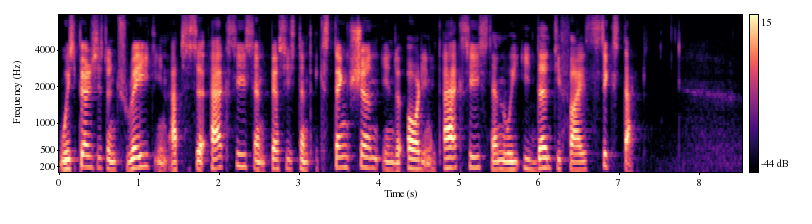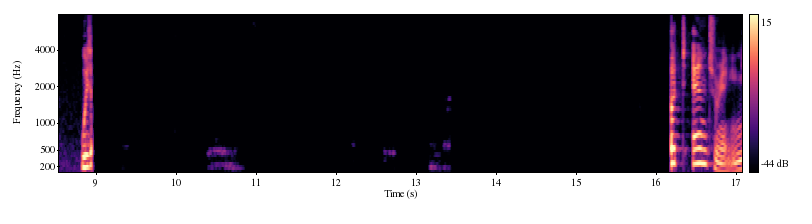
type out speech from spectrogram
with persistent rate in abscissa axis and persistent extinction in the ordinate axis, and we identify six types. Not entering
